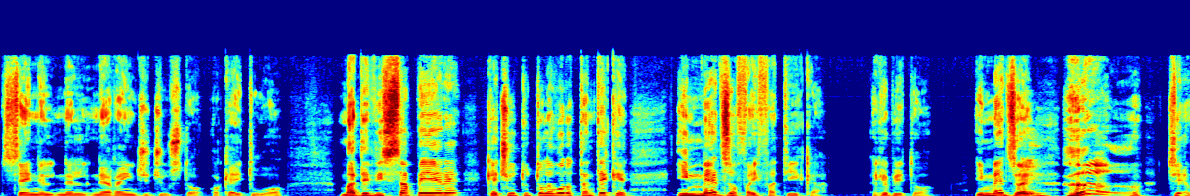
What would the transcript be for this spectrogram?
sei nel, nel- nel range giusto, ok, tuo, ma devi sapere che c'è tutto il lavoro, tant'è che in mezzo fai fatica, hai capito? In mezzo è... cioè,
